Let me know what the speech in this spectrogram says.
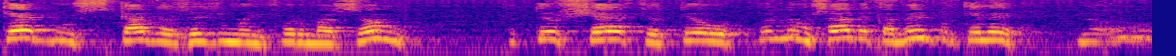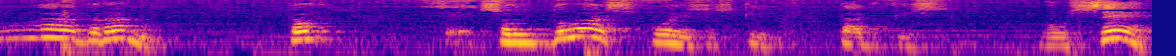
quer buscar às vezes uma informação, o teu chefe, o teu, ele não sabe também porque ele não, não é adorando. Então, é, são duas coisas que está difícil. Você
